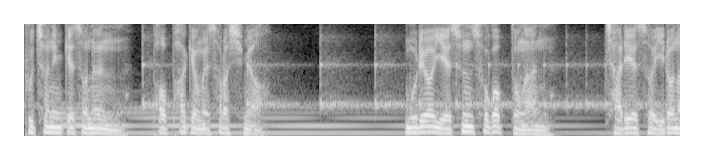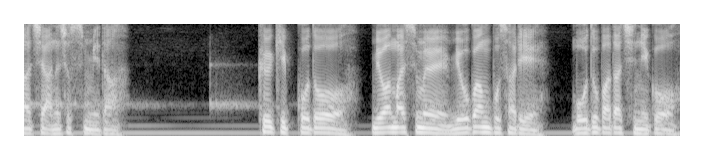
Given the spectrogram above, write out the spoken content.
부처님께서는 법화경을 설하시며 무려 예순 속업 동안 자리에서 일어나지 않으셨습니다. 그 깊고도 묘한 말씀을 묘광보살이 모두 받아 지니고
